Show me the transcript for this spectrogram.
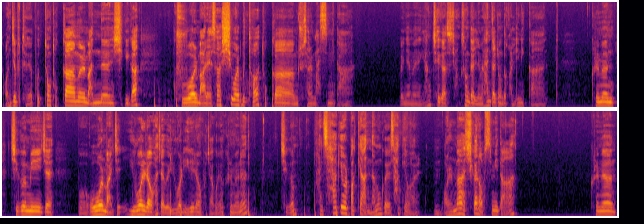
언제부터요? 보통 독감을 맞는 시기가 9월 말에서 10월부터 독감 주사를 맞습니다. 왜냐면 항체가 형성되려면 한 달 정도 걸리니까. 그러면 지금이 이제 뭐 5월 말 이제 6월이라고 하자고요. 6월 1일이라고 보자고요. 그러면은 지금 한 4개월밖에 안 남은 거예요. 4개월. 음, 얼마 시간 없습니다. 그러면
